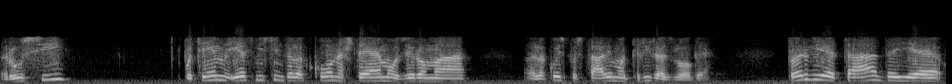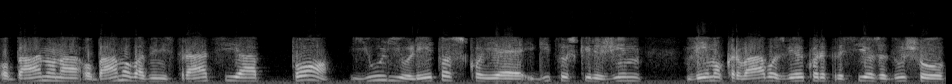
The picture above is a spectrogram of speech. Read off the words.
Rusiji, potem jaz mislim, da lahko naštejemo oziroma eh, lahko izpostavimo tri razloge. Prvi je ta, da je Obamona, Obamova administracija po juliju letos, ko je egiptovski režim, vemo, krvavo z veliko represijo zadušil uh,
